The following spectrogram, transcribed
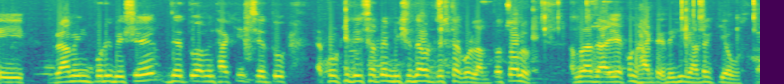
এই গ্রামীণ পরিবেশে যেহেতু আমি থাকি, সেহেতু প্রকৃতির সাথে মিশে যাওয়ার চেষ্টা করলাম। তো চলো, আমরা যাই এখন হাটে, দেখি হাটের কি অবস্থা।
